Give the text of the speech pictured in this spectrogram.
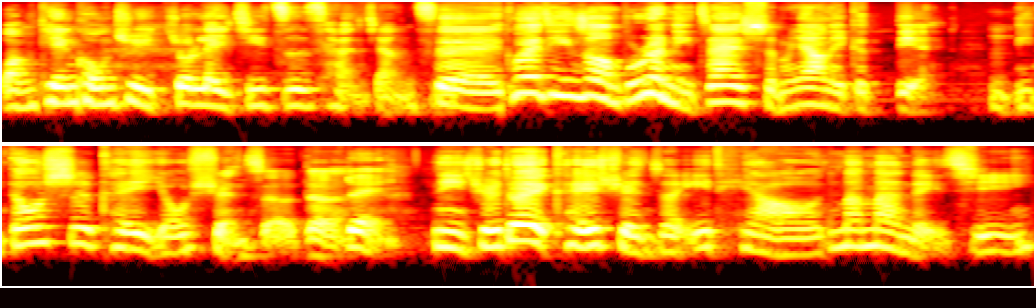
往天空去，就累积资产这样子。对，各位听众，不论你在什么样的一个点，你都是可以有选择的。对，你绝对可以选择一条慢慢累积，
